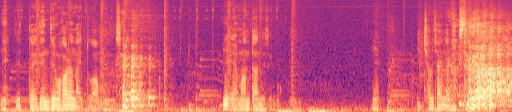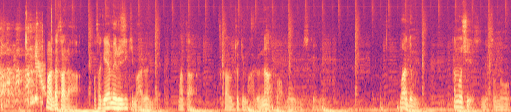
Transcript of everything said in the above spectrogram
ね絶対全然わからないとは思うんですけど。ねいや満タンですよ今。ね。びっちゃびちゃになりました。まあだからお酒やめる時期もあるんでまた使う時もあるなとは思うんですけど。まあでも楽しいですね。その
